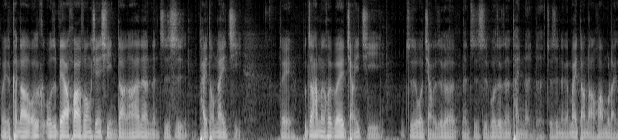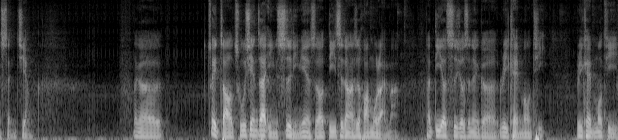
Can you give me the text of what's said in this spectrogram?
我也是看到，我是我是被他画风先吸引到，然后他那冷知识台通那一集，对，不知道他们会不会讲一集，就是我讲的这个冷知识。不过这真的太冷了，就是那个麦当劳花木兰神将，那个最早出现在影视里面的时候，第一次当然是花木兰嘛，那第二次就是那个 Rick Morty，Rick Morty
